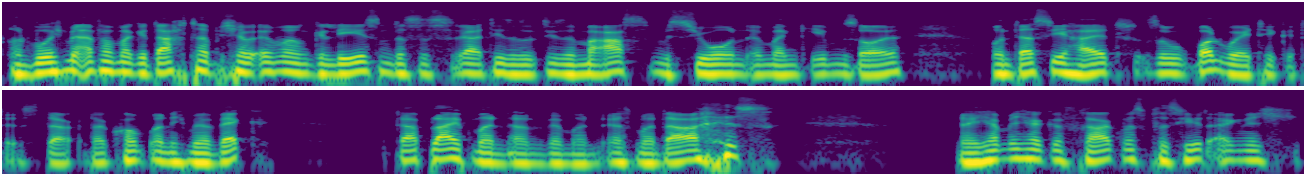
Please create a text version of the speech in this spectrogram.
Und wo ich mir einfach mal gedacht habe, ich habe irgendwann gelesen, dass es ja diese, diese Mars-Mission irgendwann geben soll und dass sie halt so One-Way-Ticket ist. Da, da kommt man nicht mehr weg. Da bleibt man dann, wenn man erstmal da ist. Ja, ich habe mich halt gefragt, was passiert eigentlich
